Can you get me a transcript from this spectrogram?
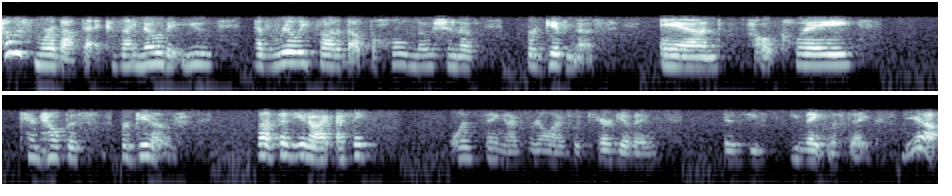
Tell us more about that, because I know that you have really thought about the whole notion of forgiveness and how clay can help us forgive. Well, because you know, I, I think one thing I've realized with caregiving is you you make mistakes Yeah,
